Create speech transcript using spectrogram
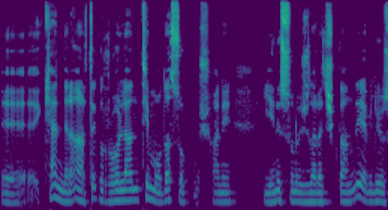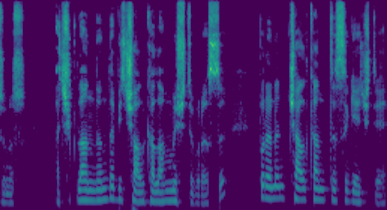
e, kendini artık rolanti moda sokmuş. Hani yeni sunucular açıklandı ya biliyorsunuz. Açıklandığında bir çalkalanmıştı burası. Buranın çalkantısı geçti.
